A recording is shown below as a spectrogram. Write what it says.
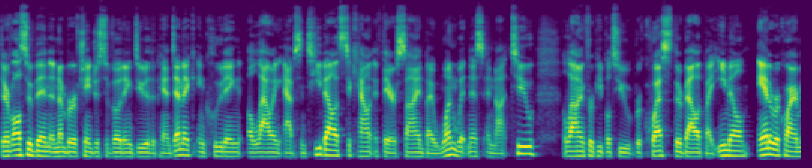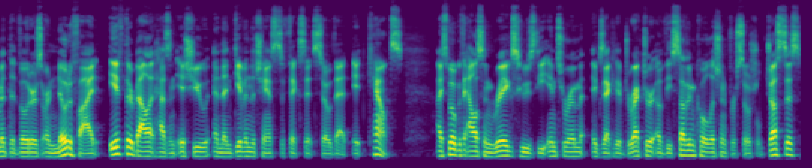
There have also been a number of changes to voting due to the pandemic, including allowing absentee ballots to count if they are signed by one witness and not two, allowing for people to request their ballot by email, and a requirement that voters are notified if their ballot has an issue and then given the chance to fix it so that it counts. I spoke with Allison Riggs, who's the interim executive director of the Southern Coalition for Social Justice.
